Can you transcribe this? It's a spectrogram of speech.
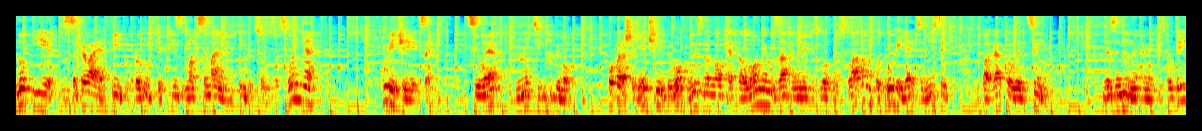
Ну і закриває трійку продуктів із максимальним індексом засвоєння куряче яйце. Ціле не тільки білок. По-перше, яєчний білок визнано еталонним за амінокислотним складом. По-друге, яйця містять багато лейцину, незамінної амінокислоти,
